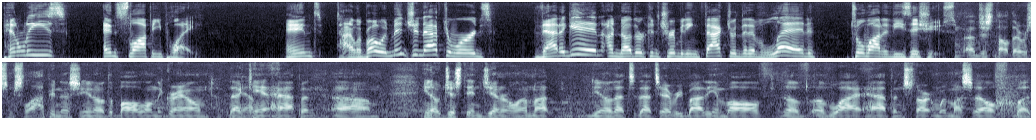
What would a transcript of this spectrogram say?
Penalties and sloppy play. And Tyler Bowen mentioned afterwards that again, another contributing factor that have led to a lot of these issues. I just thought there was some sloppiness. You know, the ball on the ground that yep. can't happen. Um, you know, just in general, I'm not. You know, that's that's everybody involved of, of why it happened, starting with myself. But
